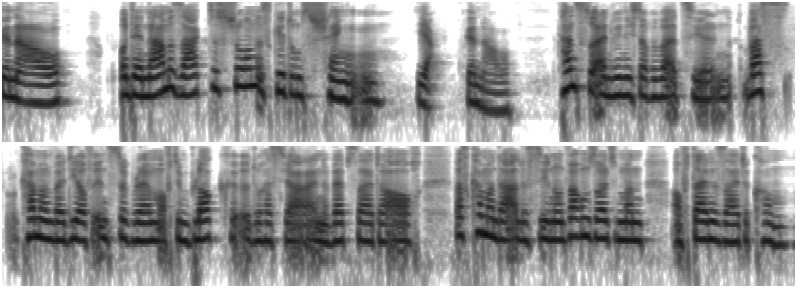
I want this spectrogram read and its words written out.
Genau. Und der Name sagt es schon, es geht ums Schenken. Ja, genau. Kannst du ein wenig darüber erzählen? Was kann man bei dir auf Instagram, auf dem Blog, du hast ja eine Webseite auch, was kann man da alles sehen und warum sollte man auf deine Seite kommen?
